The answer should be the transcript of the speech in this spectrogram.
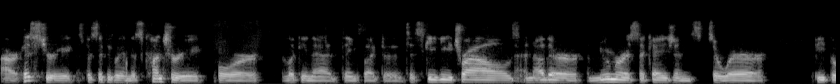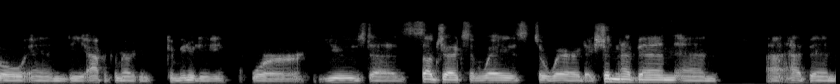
our history, specifically in this country, for looking at things like the Tuskegee trials and other numerous occasions to where people in the African American community were used as subjects in ways to where they shouldn't have been and uh, have been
